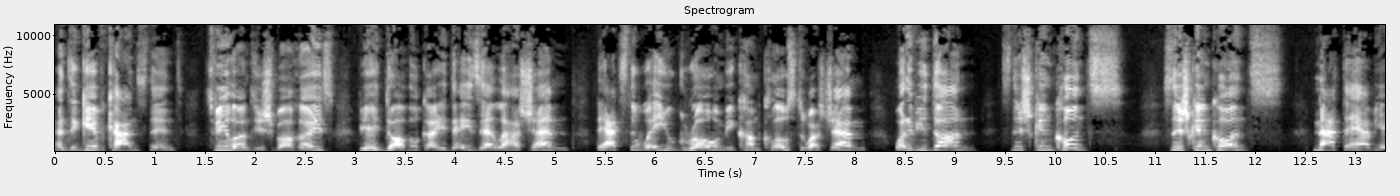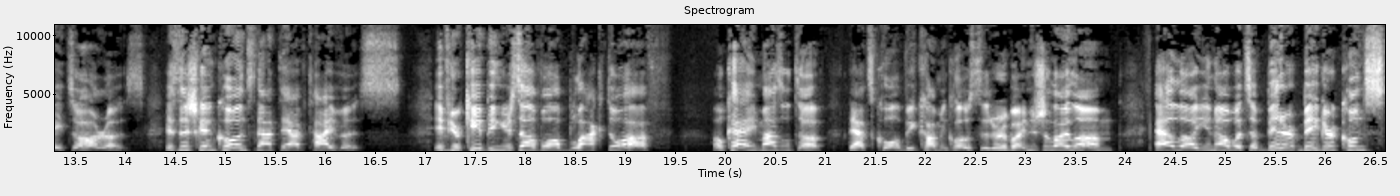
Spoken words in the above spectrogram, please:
And to give constant tvilo and tishbachis. Hashem. That's the way you grow and become close to Hashem. What have you done? It's kunz. It's kunz. Not to have yetzaharas. It's nishken kunz not to have taivas. If you're keeping yourself all blocked off, okay, mazel tov. That's called becoming close to the Rabbeinu Shalom. Ella, you know what's a bitter, bigger kunz?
